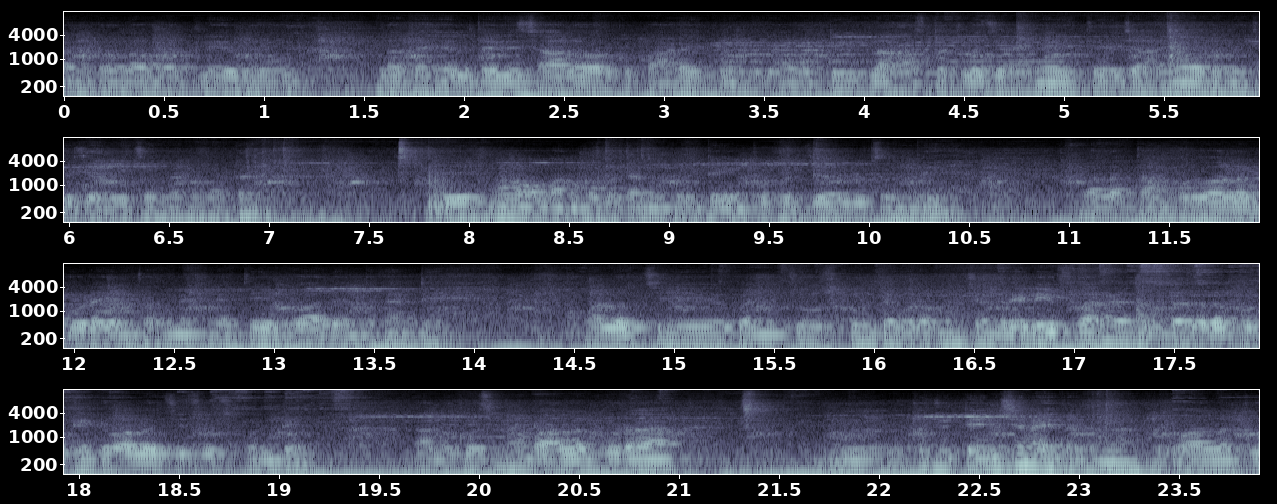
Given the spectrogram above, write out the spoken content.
కంట్రోల్ అవ్వట్లేదు లేకపోతే హెల్త్ అయితే చాలా వరకు పాడైపోయింది కాబట్టి ఇట్లా హాస్పిటల్లో జాయిన్ అయితే జాయిన్ అవ్వడం అయితే జరుగుతుందన్నమాట. ఏమో మనం ఒకటి అనుకుంటే ఇంకొకటి జరుగుతుంది. వాళ్ళ తమ్ముడు వాళ్ళకు కూడా ఇన్ఫర్మేషన్ అయితే ఇవ్వాలి. ఎందుకంటే వాళ్ళు వచ్చి కొంచెం చూసుకుంటే కూడా కొంచెం రిలీఫ్ అనేది ఉంటుంది కదా పుట్టింటి వాళ్ళు వచ్చి చూసుకుంటే. అందుకోసమే వాళ్ళకు కూడా కొంచెం టెన్షన్ అవుతుంది నాకు. వాళ్ళకు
